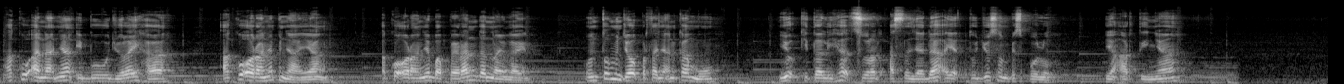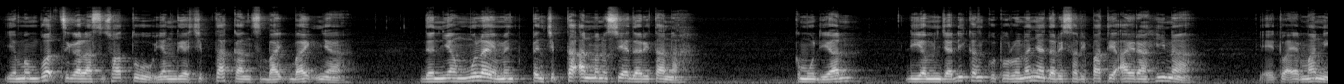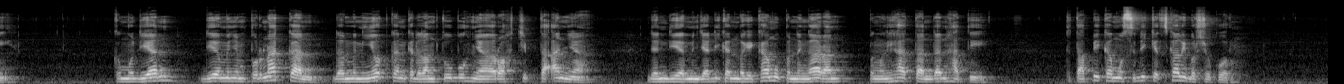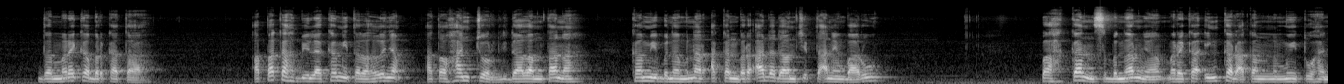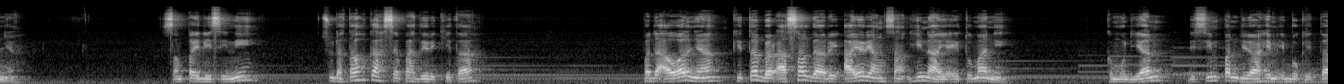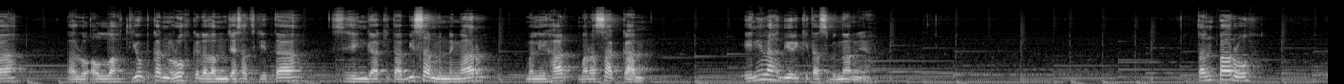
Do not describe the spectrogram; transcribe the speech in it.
Aku anaknya Ibu Julaiha. Aku orangnya penyayang. Aku orangnya baperan dan lain-lain. Untuk menjawab pertanyaan kamu, yuk kita lihat surat As-Sajadah ayat 7 sampai 10 yang artinya yang membuat segala sesuatu yang dia ciptakan sebaik-baiknya dan yang mulai penciptaan manusia dari tanah. Kemudian, dia menjadikan keturunannya dari saripati air yang hina, yaitu air mani Kemudian dia menyempurnakan dan meniupkan ke dalam tubuhnya roh ciptaannya dan dia menjadikan bagi kamu pendengaran, penglihatan dan hati. Tetapi kamu sedikit sekali bersyukur. Dan mereka berkata, Apakah bila kami telah lenyap atau hancur di dalam tanah, kami benar-benar akan berada dalam ciptaan yang baru? Bahkan sebenarnya mereka ingkar akan menemui Tuhannya. Sampai di sini sudah tahukah siapa diri kita? Pada awalnya, kita berasal dari air yang sangat hina yaitu mani. Kemudian disimpan di rahim ibu kita, lalu Allah tiupkan ruh ke dalam jasad kita sehingga kita bisa mendengar, melihat, merasakan. Inilah diri kita sebenarnya. Tanpa ruh,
